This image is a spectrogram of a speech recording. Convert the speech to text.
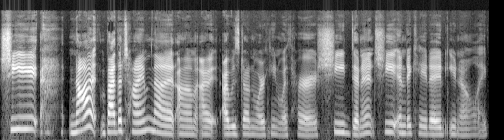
She not by the time that um I, I was done working with her she didn't. She indicated you know like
